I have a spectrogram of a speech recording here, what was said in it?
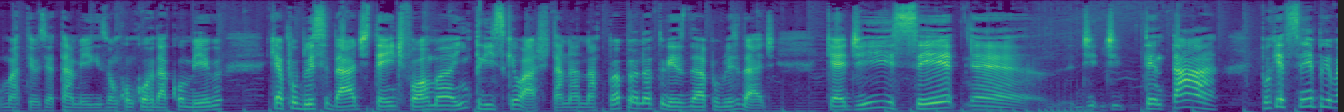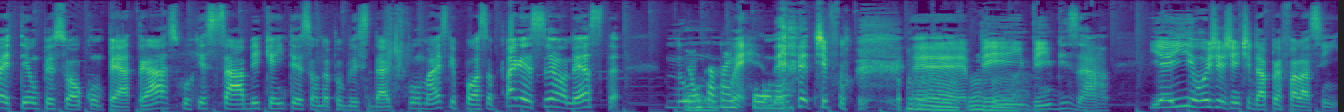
o Matheus e a Tamires vão concordar comigo, que a publicidade tem de forma intrínseca, eu acho, tá na, na própria natureza da publicidade. Que é de ser. é, de, de tentar. Porque sempre vai ter um pessoal com o pé atrás, porque sabe que a intenção da publicidade, por mais que possa parecer honesta, não, Nunca vai é, ser, né? tipo, é uhum. bem, bem bizarro. E aí hoje a gente dá pra falar assim,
